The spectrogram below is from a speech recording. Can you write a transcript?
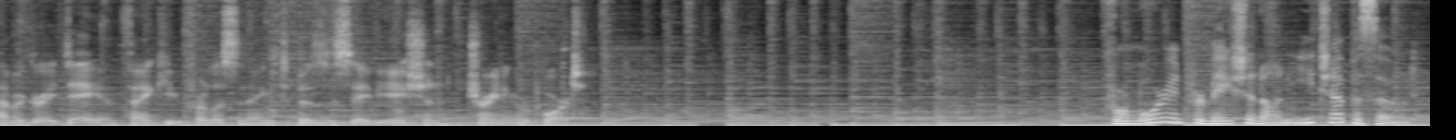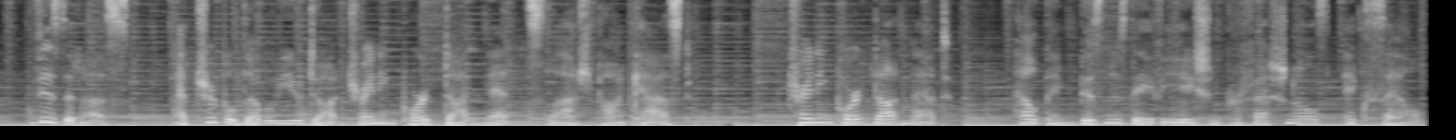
Have a great day and thank you for listening to Business Aviation Training Report. For more information on each episode, visit us at www.trainingport.net slash podcast. Trainingport.net, helping business aviation professionals excel.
